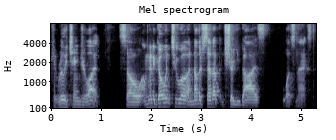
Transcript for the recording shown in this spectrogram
can really change your life. So I'm gonna go into a, uh, another setup and show you guys what's next.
